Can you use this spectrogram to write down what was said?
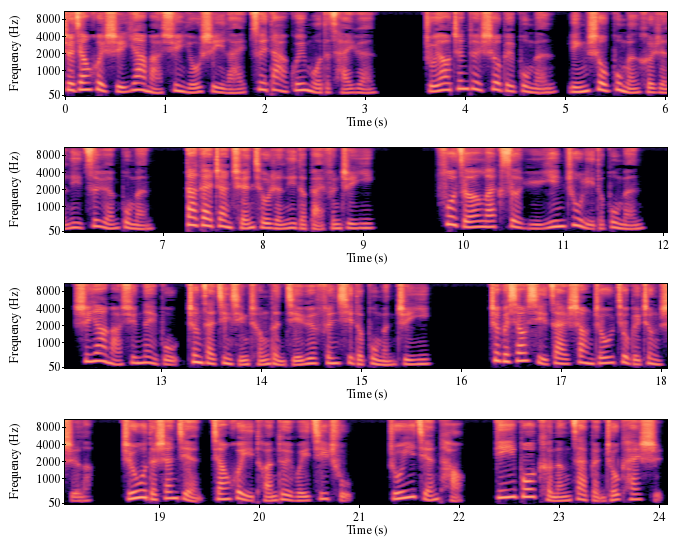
这将会是亚马逊有史以来最大规模的裁员，主要针对设备部门、零售部门和人力资源部门，大概占全球人力的百分之一。负责 Alexa 语音助理的部门是亚马逊内部正在进行成本节约分析的部门之一。这个消息在上周就被证实了。职务的删减将会以团队为基础，逐一检讨。第一波可能在本周开始。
